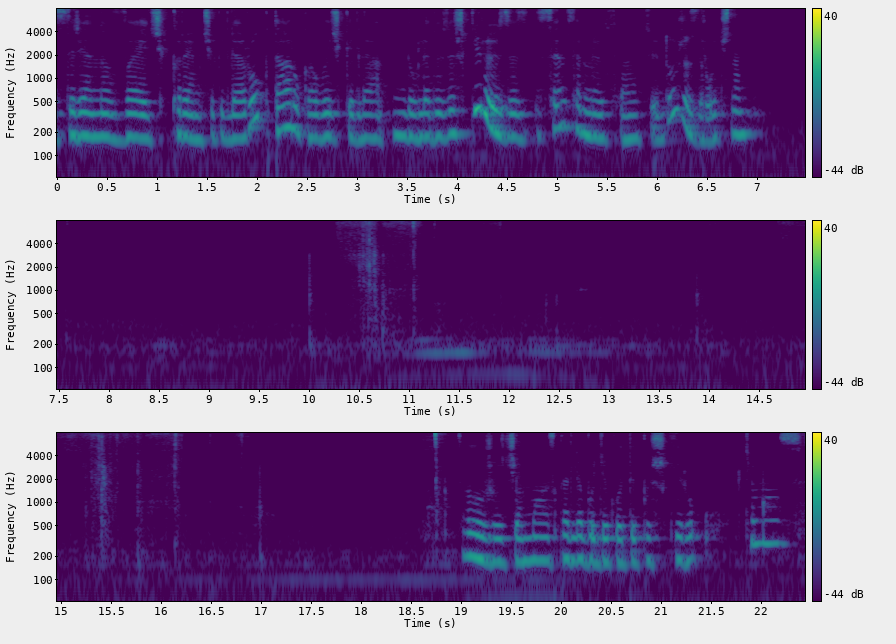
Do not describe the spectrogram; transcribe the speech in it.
Серія новеч кремчик для рук та рукавички для догляду за шкірою з сенсорною функцією. Дуже зручно. Зволожуюча маска для будь-якого типу шкіри Optimals.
